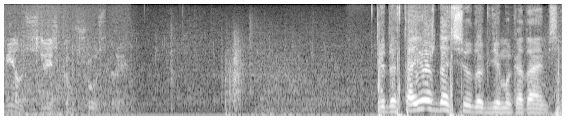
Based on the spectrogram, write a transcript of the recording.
Мелочь слишком шустрая. Ты достаешь до сюда, где мы катаемся?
